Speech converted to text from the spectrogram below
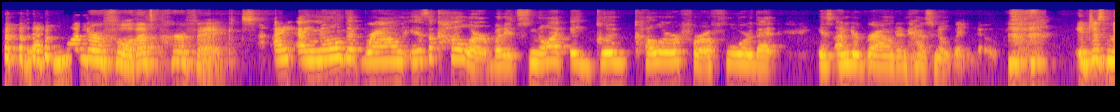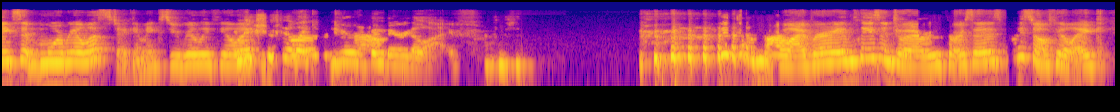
That's wonderful. That's perfect. I, I know that brown is a color, but it's not a good color for a floor that is underground and has no window. It just makes it more realistic. It makes you really feel It like makes you feel like you've been buried alive. please come to our library and please enjoy our resources. Please don't feel like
